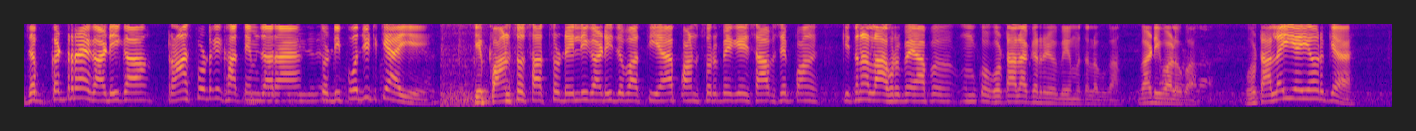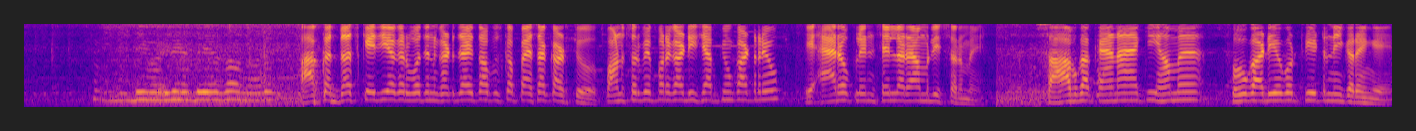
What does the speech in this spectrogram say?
जब कट रहा है गाड़ी का ट्रांसपोर्ट के खाते में जा रहा है तो डिपॉजिट क्या है ये? ये 500 700 डेली गाड़ी जब आती है पाँच सौ रुपये के हिसाब से कितना लाख रुपए आप उनको घोटाला कर रहे हो बेमतलब का गाड़ी वालों का? घोटाला ही है ये और क्या है? आपका 10 केजी अगर वज़न घट जाए तो आप उसका पैसा काटते हो। पाँच सौ रुपये पर गाड़ी से आप क्यों काट रहे हो? ये एरोप्लेन सेलर है अमृतसर में। साहब का कहना है कि हम सौ गाड़ियों को ट्रीट नहीं करेंगे।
